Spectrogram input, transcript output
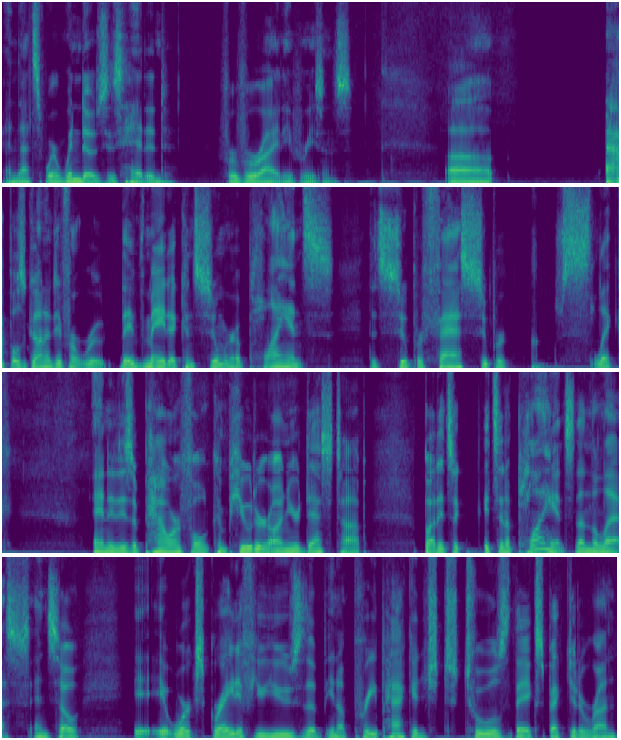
and that's where Windows is headed for a variety of reasons. Uh, Apple's gone a different route. They've made a consumer appliance that's super fast, super slick, and it is a powerful computer on your desktop. But it's a it's an appliance nonetheless, and so it, works great if you use the you know prepackaged tools they expect you to run.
